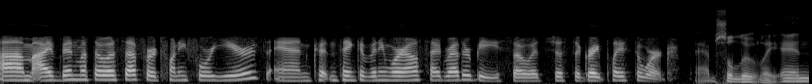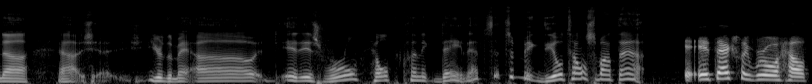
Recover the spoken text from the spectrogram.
Um, I've been with OSF for 24 years and couldn't think of anywhere else I'd rather be. So it's just a great place to work. Absolutely, and uh, uh, you're the man. Uh, it is Rural Health Clinic Day. That's that's a big deal. Tell us about that. It's actually Rural Health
